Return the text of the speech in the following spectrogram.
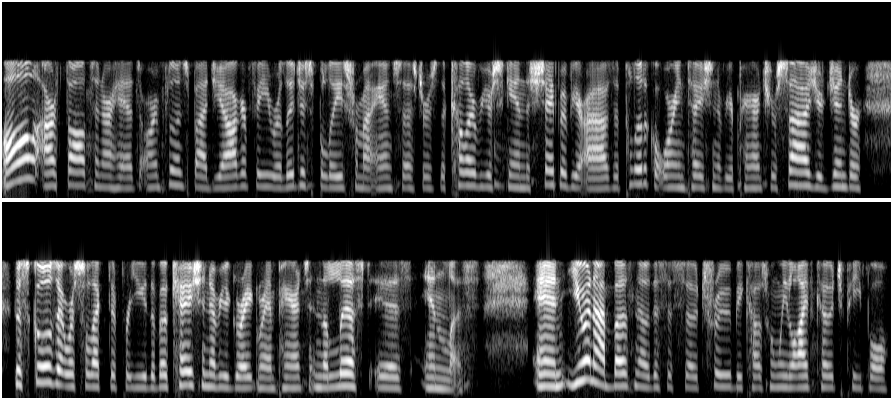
all our thoughts in our heads are influenced by geography, religious beliefs from our ancestors, the color of your skin, the shape of your eyes, the political orientation of your parents, your size, your gender, the schools that were selected for you, the vocation of your great grandparents, and the list is endless. And you and I both know this is so true because when we life coach people,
